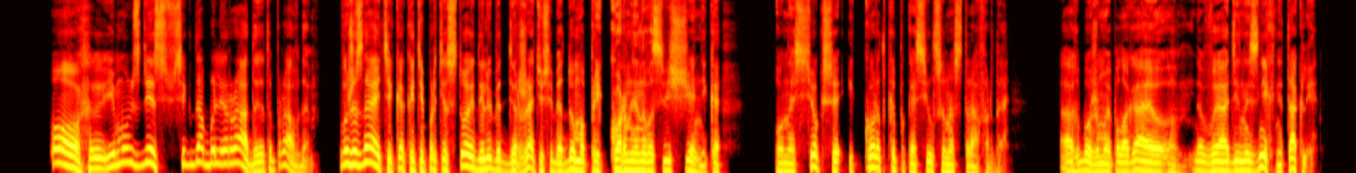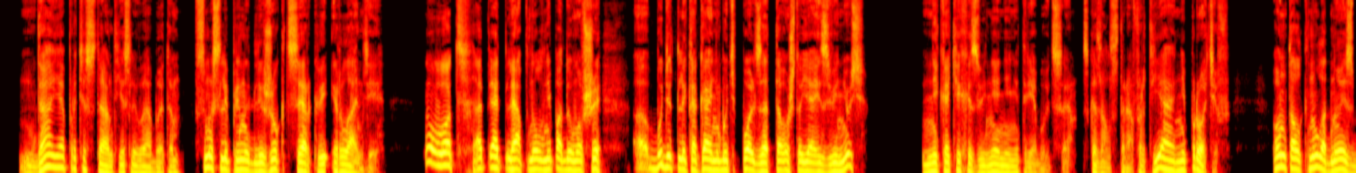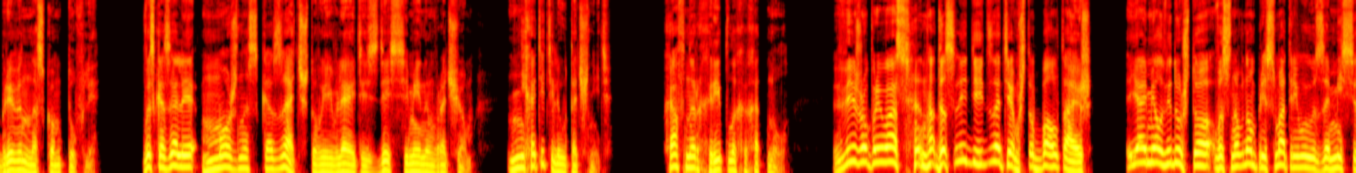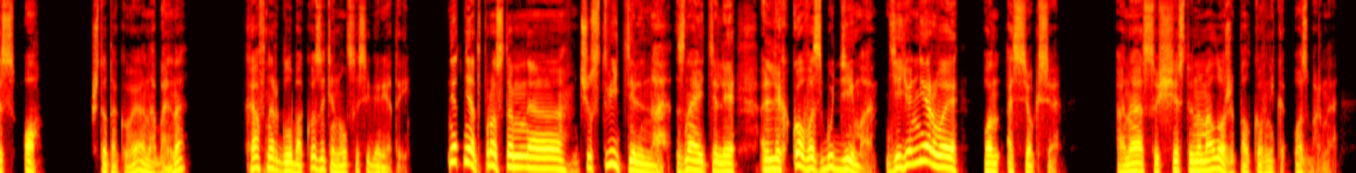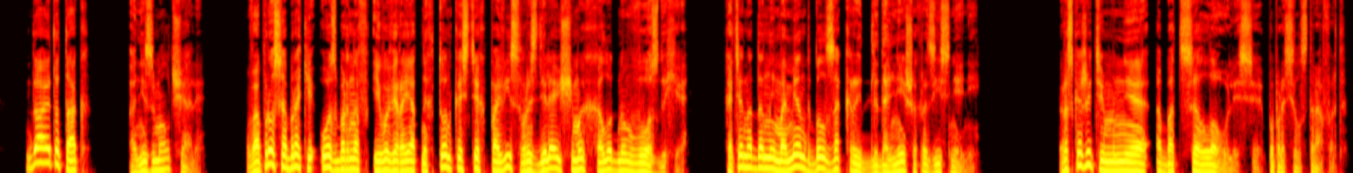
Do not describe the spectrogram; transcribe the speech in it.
«О, ему здесь всегда были рады, это правда. Вы же знаете, как эти протестоиды любят держать у себя дома прикормленного священника». Он осекся и коротко покосился на Страффорда. Ах, боже мой, полагаю, вы один из них, не так ли? Да, я протестант, если вы об этом. В смысле, принадлежу к церкви Ирландии. Ну вот, опять ляпнул, не подумавши. А будет ли какая-нибудь польза от того, что я извинюсь? Никаких извинений не требуется, сказал Страффорд. Я не против. Он толкнул одно из бревен носком туфли. Вы сказали, можно сказать, что вы являетесь здесь семейным врачом. Не хотите ли уточнить? Хафнер хрипло хохотнул. «Вижу, при вас надо следить за тем, что болтаешь. Я имел в виду, что в основном присматриваю за миссис О». «Что такое? Она больна?» Хафнер глубоко затянулся сигаретой. «Нет-нет, просто э, чувствительно, знаете ли, легко возбудимо. Ее нервы...» Он осекся. «Она существенно моложе полковника Осборна». «Да, это так». Они замолчали. Вопрос о браке Осборнов и его вероятных тонкостях повис в разделяющем их холодном воздухе, хотя на данный момент был закрыт для дальнейших разъяснений. «Расскажите мне об отце Лоулисе», — попросил Страффорд.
